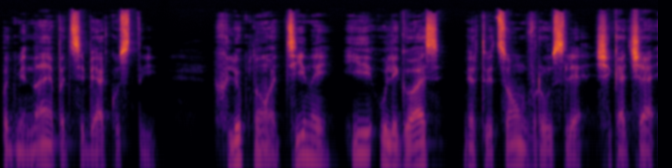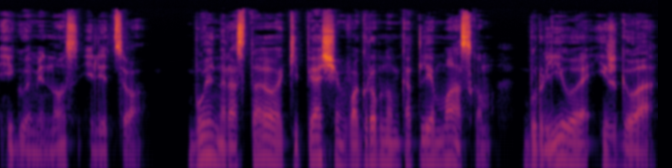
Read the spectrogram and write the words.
подминая под себя кусты. Хлюпнула тиной и улеглась мертвецом в русле, щекоча иглами нос и лицо. Боль нарастала кипящим в огромном котле маслом, бурлила и жгла.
